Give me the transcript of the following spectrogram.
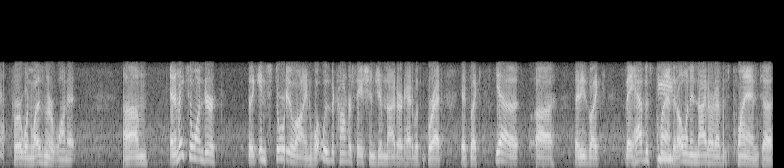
Yeah. for when Lesnar won it. Um, and it makes you wonder, like in storyline, what was the conversation Jim Neidhart had with Bret? It's like, yeah, uh, that he's like, they have this plan that Owen and Neidhart have this plan to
